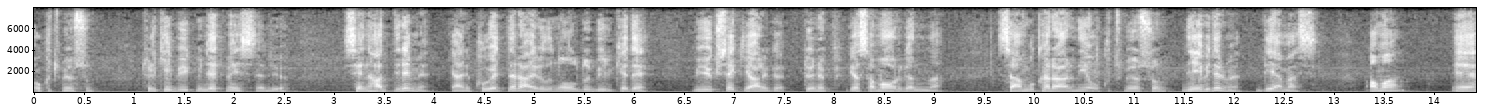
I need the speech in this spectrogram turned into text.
Okutmuyorsun. Türkiye Büyük Millet Meclisi'ne diyor. Senin haddine mi? Yani kuvvetler ayrılığının olduğu bir ülkede bir yüksek yargı dönüp yasama organına sen bu kararı niye okutmuyorsun diyebilir mi? Diyemez. Ama e,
